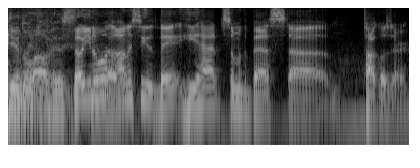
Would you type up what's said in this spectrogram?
you love his. No, you know what? Honestly, they he had some of the best uh, tacos there.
